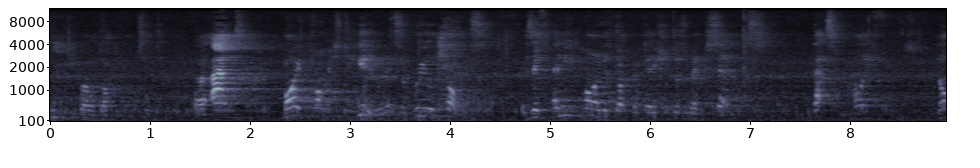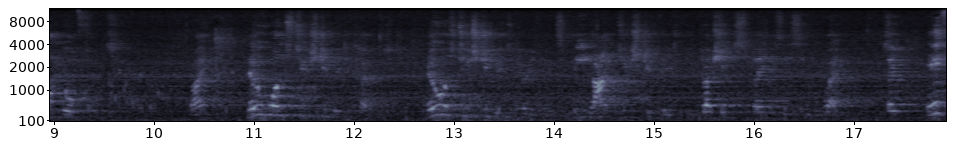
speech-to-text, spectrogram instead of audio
really well documented. Uh, and my promise to you, and it's a real promise, is if any part of documentation doesn't make sense, that's my fault, not your fault. Right? No one's too stupid to code. No one's too stupid to code. It's me, I'm too stupid to actually explain this in a simple way. So if,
